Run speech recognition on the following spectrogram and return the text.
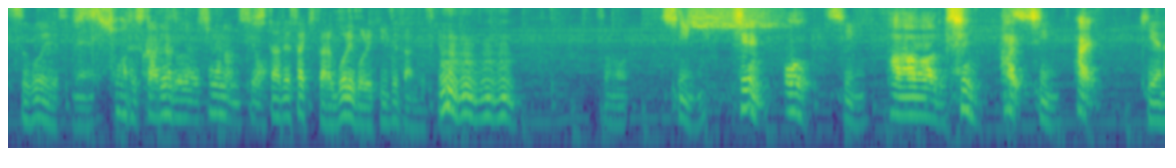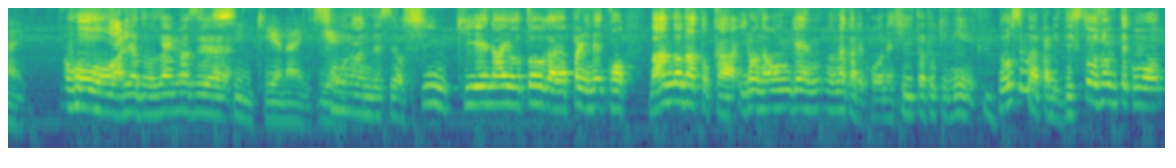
すごいですね。そうですか。ありがとうございます。そうなんですよ。下でさっきからゴリゴリ弾いてたんですけど、うんうんうんうん。そのシンシンおう。シンパワーワード。シンはい。シンはい。消えないおおありがとうございます。シン消えないそうなんですよ。芯消えない音がやっぱりねこうバンドだとかいろんな音源の中でこうね弾いた時にどうしてもやっぱりディストーションってこ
